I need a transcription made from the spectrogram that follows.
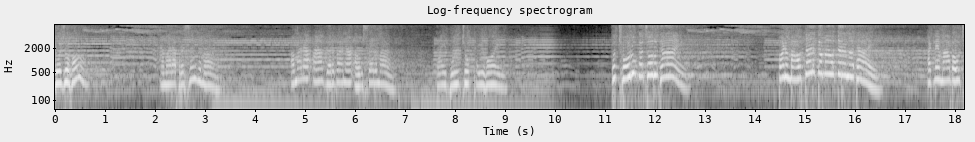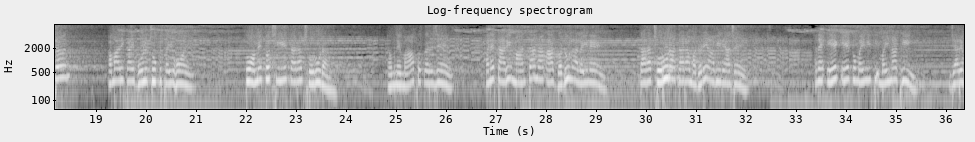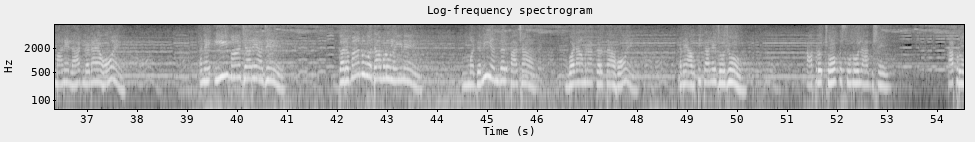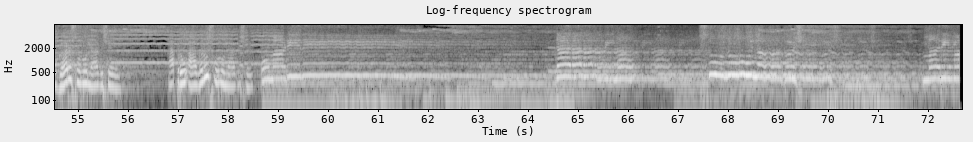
જોજો હો. અમારા પ્રસંગમાં, અમારા આ ગરબાના અવસરમાં કાંઈ ભૂલચૂક થઈ હોય, તો છોરું કચોરું થાય. પણ માવતર કમાવતર ન થાય. એટલે મા બહુચર અમારી કાંઈ ભૂલચૂક થઈ હોય, તો અમે તો છીએ તારા છોરુડા. અમને માફ કરજે. અને તારી માનતાના આ ગડુલા લઈને તારા છોરુડા તારા મઢડે આવી રહ્યા છે. અને એક એક મહિનાથી મહિનાથી જ્યારે માને લાડ લડાયા હોય, અને ઈ માં જ્યારે આજે ગરબાનું વધામણું લઈને મઢની અંદર પાછા વડામણા કરતા હોય, અને આવતીકાલે જોજો, આપણો ચોક સૂનો લાગશે, આપણું ઘર સૂનું લાગશે, આપણું આગળું સૂનું લાગશે. તો માડી રે Fatima.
